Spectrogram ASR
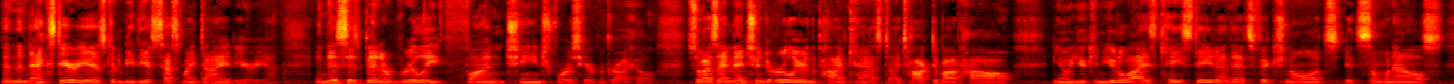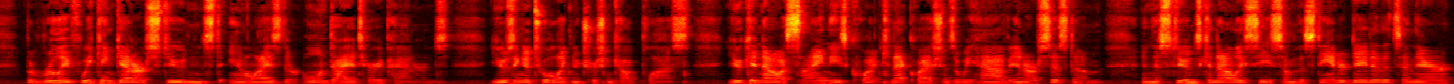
Then the next area is going to be the Assess My Diet area. And this has been a really fun change for us here at McGraw Hill. So, as I mentioned earlier in the podcast, I talked about how you know you can utilize case data that's fictional, it's, it's someone else. But really, if we can get our students to analyze their own dietary patterns using a tool like Nutrition Calc Plus, you can now assign these connect questions that we have in our system, and the students can not only see some of the standard data that's in there,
